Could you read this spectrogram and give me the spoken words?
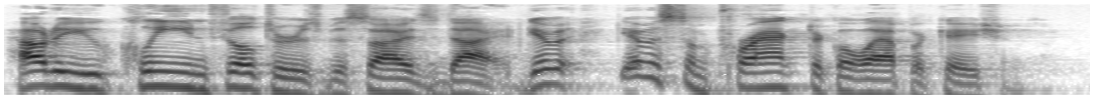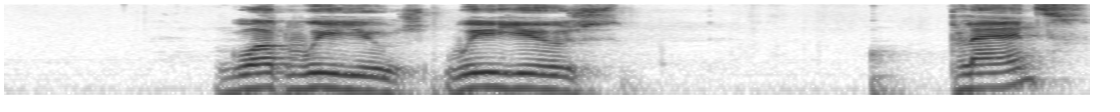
how do you clean filters besides diet? Give, it, give us some practical applications. What we use, we use plants,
